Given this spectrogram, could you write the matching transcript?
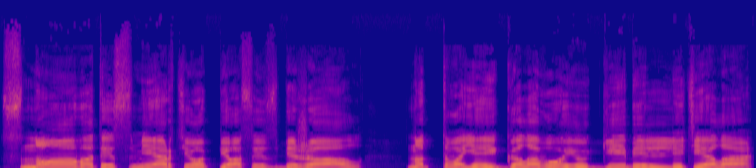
«Снова ты смерти, о пес, избежал!» Над твоей головою гибель летела,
